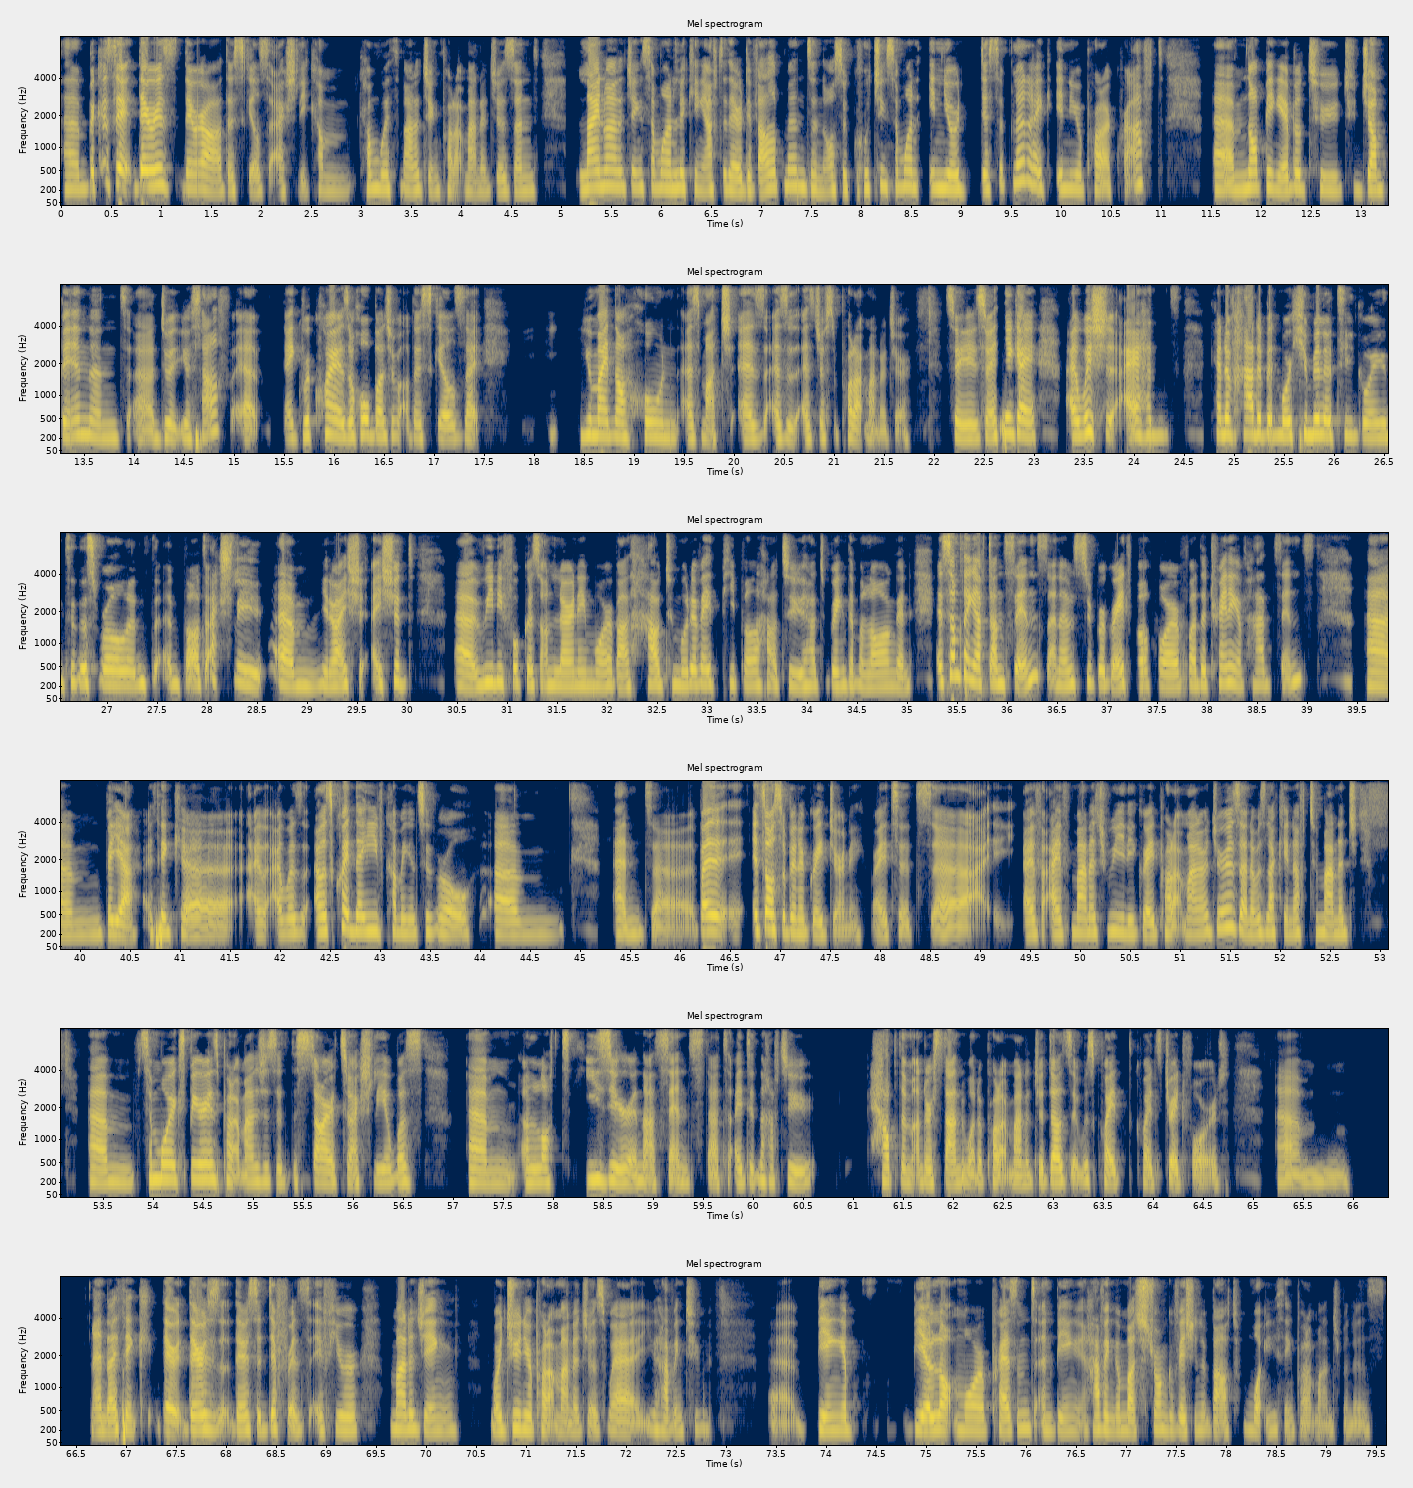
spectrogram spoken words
um, because there, there is there are other skills that actually come come with managing product managers and line managing someone, looking after their development, and also coaching someone in your discipline, like in your product craft. Um, not being able to to jump in and uh, do it yourself uh, like requires a whole bunch of other skills that you might not hone as much as as as just a product manager. So so I think I I wish I had kind of had a bit more humility going into this role and and thought actually um, you know I should I should uh, really focus on learning more about how to motivate people, how to how to bring them along, and it's something I've done since, and I'm super grateful for for the training I've had since. Um, but yeah, I think uh, I, I, was I was quite naive coming into the role, um, and uh, but it's also been a great journey right it's uh, I, have I've managed really great product managers and I was lucky enough to manage um, some more experienced product managers at the start. So actually, it was um, a lot easier in that sense that I didn't have to help them understand what a product manager does. It was quite quite straightforward. Um, and I think there there's there's a difference if you're managing more junior product managers where you're having to uh, being a be a lot more present and being having a much stronger vision about what you think product management is.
